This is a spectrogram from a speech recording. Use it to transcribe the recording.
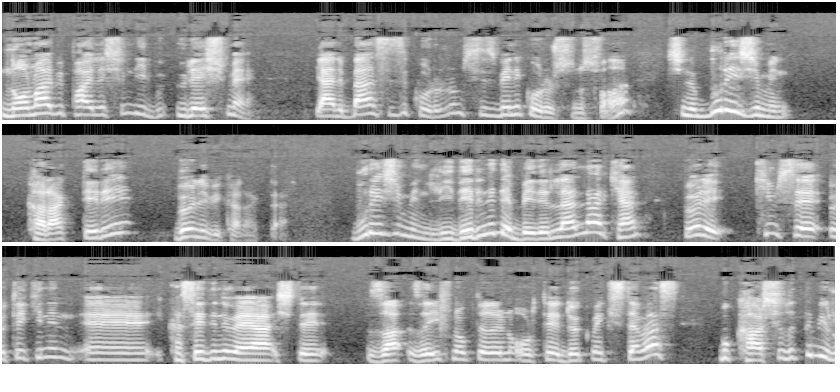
normal bir paylaşım değil bu üleşme. Yani ben sizi korurum siz beni korursunuz falan. Şimdi bu rejimin karakteri böyle bir karakter. Bu rejimin liderini de belirlerlerken böyle kimse ötekinin e, kasedini veya işte za- zayıf noktalarını ortaya dökmek istemez. Bu karşılıklı bir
